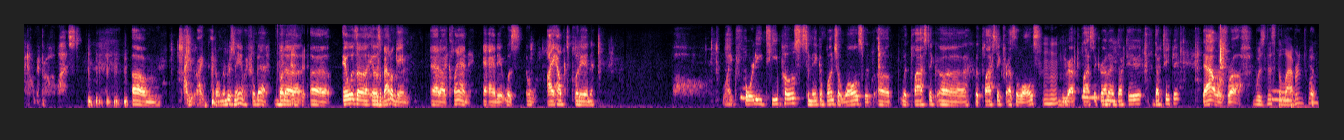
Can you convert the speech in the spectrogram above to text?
I don't remember who it was. Um, I, I I don't remember his name. I feel bad, but uh, uh, it was a it was a battle game at a clan, and it was I helped put in like 40 T posts to make a bunch of walls with uh with plastic uh with plastic for, as the walls. Mm-hmm. We wrapped plastic around it and duct taped it. Duct taped it. That was rough. was this the labyrinth one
